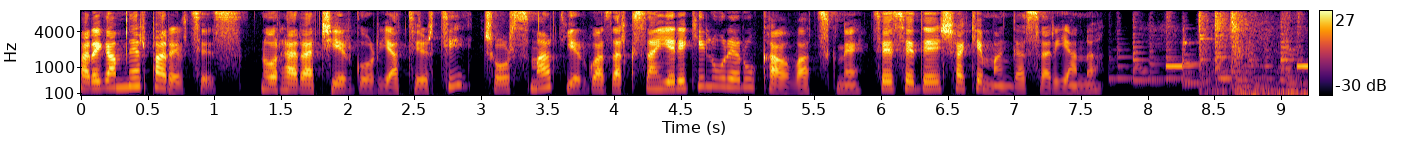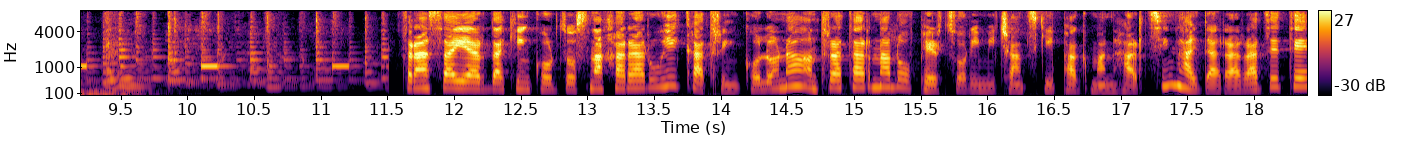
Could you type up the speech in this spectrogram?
Բարեկամներ Փարեվցես Նոր հարաճ Երգորիա 3 4 մարտ 2023-ի լուրերու քաղվածքն է ՑՍԴ Շակե Մանգասարյանը Ֆրանսիայի արտաքին գործոս նախարարուհի Կատրին Կոլոնա անդրադառնալով Պերցորի Միչանսկի փակման հարցին հայտարարած է թե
